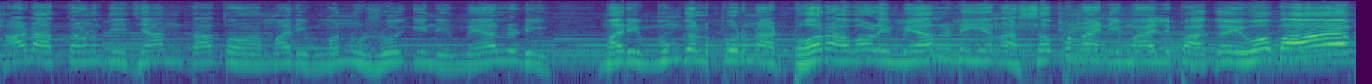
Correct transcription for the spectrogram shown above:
હાડા તણદી ધ્યાન તાતો મારી મનુ જોગીની મેલડી, મારી મુંગલપુરના ઢોરાવાળી મેલડી એના સપનાની માલિપા ગઈ. હો બાપ!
